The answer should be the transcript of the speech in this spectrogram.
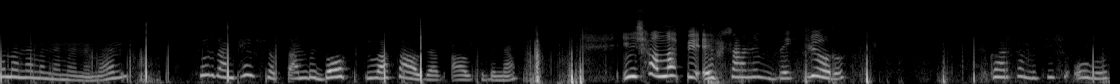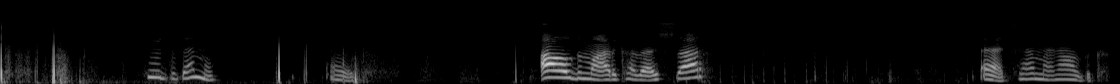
Hemen hemen hemen hemen. Şuradan Pet Shop'tan bir dost yuvası alacağız 6000'e. İnşallah bir efsanevi bekliyoruz. Çıkarsa müthiş olur. Şurada değil mi? Evet. Aldım arkadaşlar. Evet hemen aldık.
